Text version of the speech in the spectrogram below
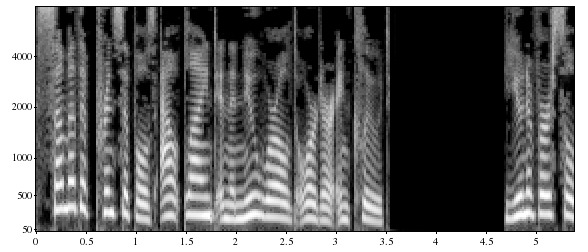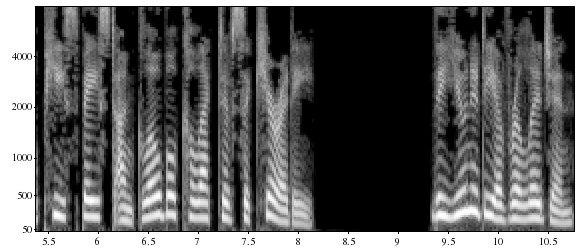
Some of the principles outlined in the New World Order include Universal peace based on global collective security The unity of religion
